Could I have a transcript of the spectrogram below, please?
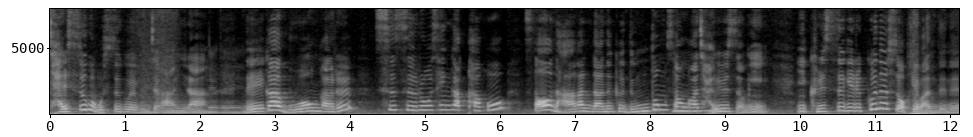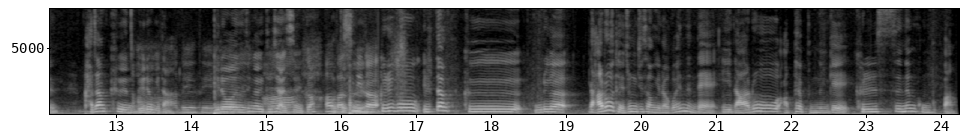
잘 쓰고 못 쓰고의 문제가 아니라 아, 네네. 내가 무언가를 스스로 생각하고 써 나아간다는 그 능동성과 음. 자율성이 이 글쓰기를 끊을 수 없게 만드는 가장 큰 매력이다. 아. 이런 생각이 들지 아, 않습니까? 아, 어떠세요? 맞습니다. 그리고 일단 그 우리가 나로 대중지성이라고 했는데 이 나로 앞에 붙는 게 글 쓰는 공부방,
